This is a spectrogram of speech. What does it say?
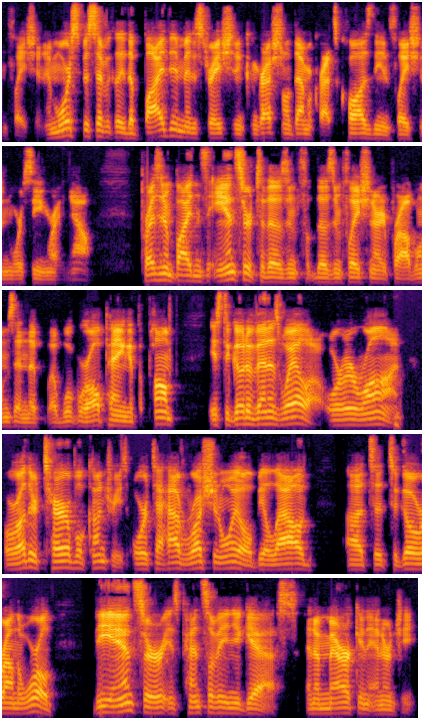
inflation. And more specifically, the Biden administration and congressional Democrats caused the inflation we're seeing right now. President Biden's answer to those inf- those inflationary problems and the, uh, what we're all paying at the pump is to go to Venezuela or Iran or other terrible countries, or to have Russian oil be allowed uh, to, to go around the world? The answer is Pennsylvania gas and American energy.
